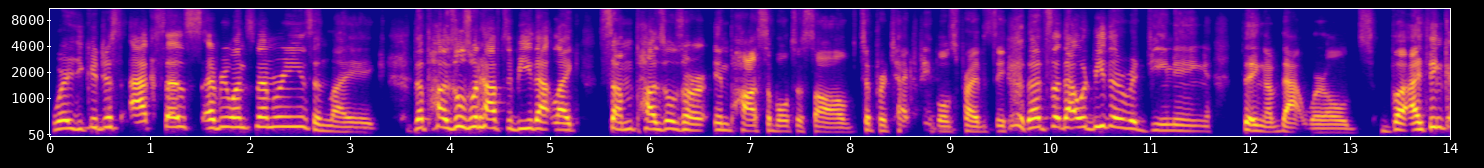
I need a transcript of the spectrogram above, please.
where you could just access everyone's memories and like the puzzles would have to be that like some puzzles are impossible to solve to protect people's privacy. That's that would be the redeeming thing of that world. But I think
